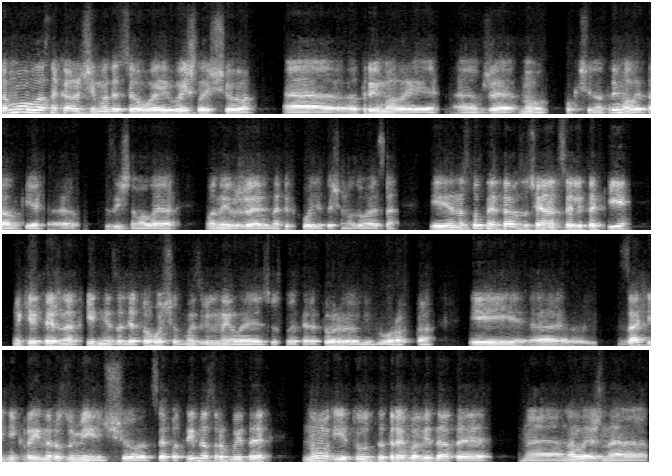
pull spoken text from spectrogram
Тому, власне кажучи, ми до цього і вийшли, що е, отримали е, вже ну поки що не отримали танки фізично, але вони вже на підході, те, що називається. І наступний етап, звичайно, це літаки, які теж необхідні для того, щоб ми звільнили цю свою територію від ворога. І е, західні країни розуміють, що це потрібно зробити. Ну і тут треба віддати е, належне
